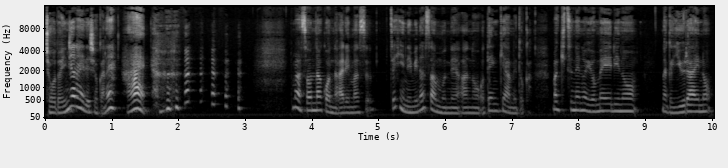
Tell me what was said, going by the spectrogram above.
ちょうどいいんじゃないでしょうかね。はい。まあそんなこんなあります。是非ね皆さんもねあのお天気雨とか、まあ、狐の嫁入りのなんか由来の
